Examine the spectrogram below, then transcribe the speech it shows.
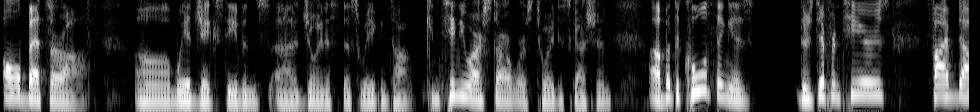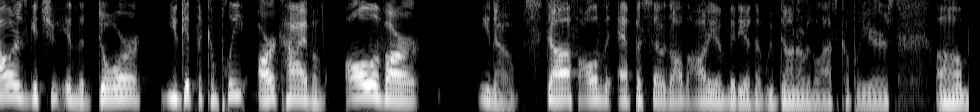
all bets are off. Um, we had Jake Stevens uh, join us this week and talk, continue our Star Wars toy discussion. Uh, but the cool thing is, there's different tiers. Five dollars gets you in the door. You get the complete archive of all of our you know stuff all of the episodes all the audio and video that we've done over the last couple years um,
